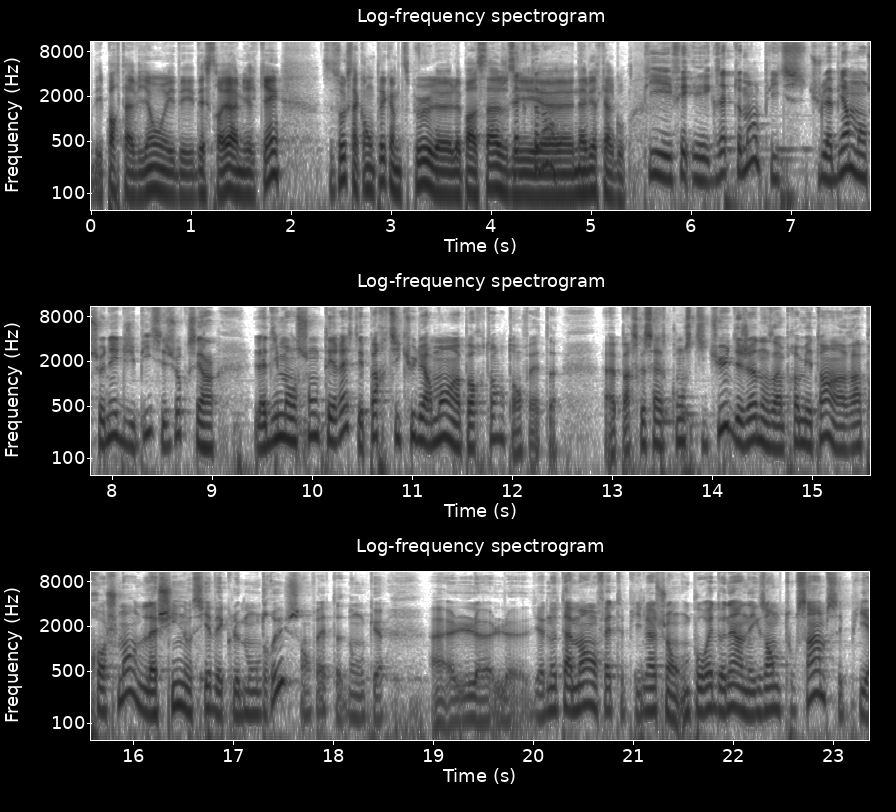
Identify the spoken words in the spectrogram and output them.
des porte-avions et des destroyers américains, c'est sûr que ça complique un petit peu le, le passage des euh, navires cargo. Puis exactement, puis tu l'as bien mentionné, JP, c'est sûr que c'est la dimension terrestre est particulièrement importante en fait. Euh, parce que ça constitue déjà dans un premier temps un rapprochement de la Chine aussi avec le monde russe en fait. Donc euh, le- le- il y a notamment en fait, puis là on pourrait donner un exemple tout simple, c'est puis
